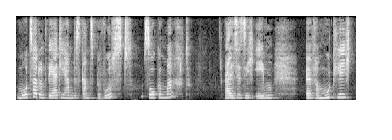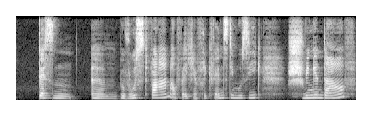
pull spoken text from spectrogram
Mozart und Verdi haben das ganz bewusst so gemacht, weil sie sich eben äh, vermutlich dessen ähm, bewusst waren, auf welcher Frequenz die Musik schwingen darf.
